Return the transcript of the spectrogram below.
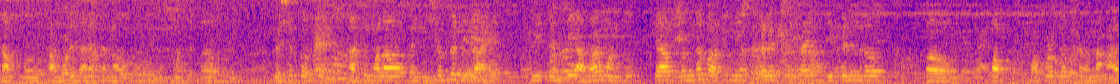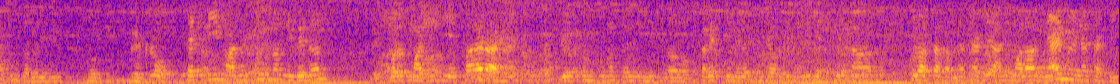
साम सामोरे जाण्यास त्यांना प्रेशर करतो असं मला त्यांनी शब्द दिला आहे मी त्यांचे आभार मानतो. त्या संदर्भात मी कलेक्टर साहेब जितेंद्र पाप पापळकर सरांना आजसुद्धा मी भेटलो. त्यांनी माझं पूर्ण निवेदन परत माझी जी एफ आय आर आहे ते संपूर्ण त्यांनी कलेक्ट केलेलं आहे. त्याच्यावरती त्यांनी एस खुलासा करण्यासाठी आणि मला न्याय मिळण्यासाठी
